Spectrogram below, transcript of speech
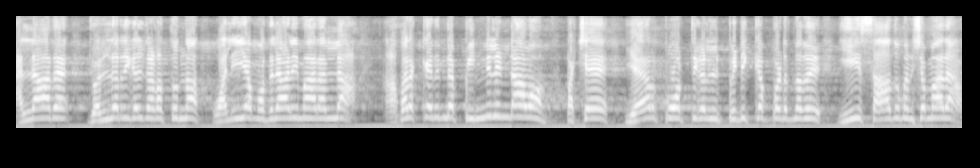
അല്ലാതെ ജ്വല്ലറികൾ നടത്തുന്ന വലിയ മുതലാളിമാരല്ല. അവരൊക്കെ ഇതിന്റെ പിന്നിലുണ്ടാവാം. പക്ഷേ എയർപോർട്ടുകളിൽ പിടിക്കപ്പെടുന്നത് ഈ സാധു മനുഷ്യന്മാരാ.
